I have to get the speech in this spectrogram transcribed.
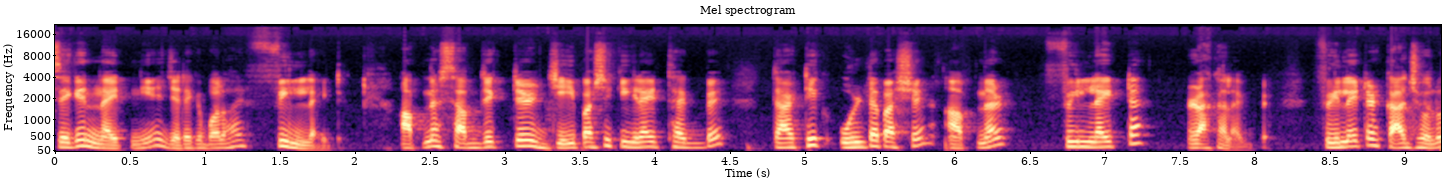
সেকেন্ড লাইট নিয়ে, যেটাকে বলা হয় ফিল লাইট আপনার সাবজেক্টের যেই পাশে কি লাইট থাকবে, তার ঠিক উল্টা পাশে আপনার ফিল লাইটটা রাখা লাগবে। ফিল লাইটের কাজ হলো,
